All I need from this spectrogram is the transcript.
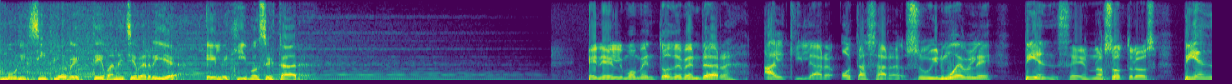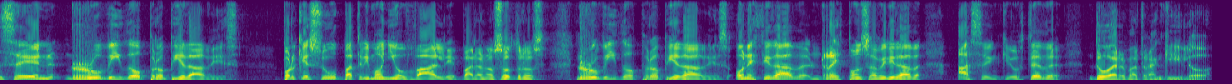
Municipio de Esteban Echeverría. Elegimos estar. En el momento de vender, alquilar o tasar su inmueble, piense en nosotros, piense en Rubido Propiedades, porque su patrimonio vale para nosotros. Rubido Propiedades, honestidad, responsabilidad hacen que usted duerma tranquilo.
